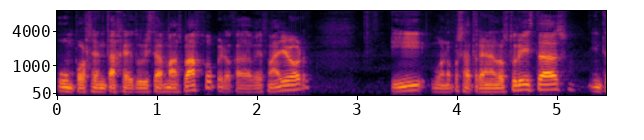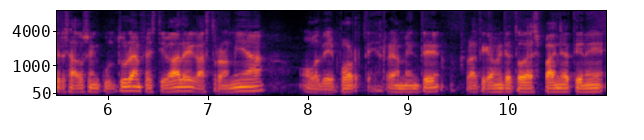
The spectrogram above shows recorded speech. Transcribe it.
un porcentaje de turistas más bajo, pero cada vez mayor, y bueno, pues atraen a los turistas interesados en cultura, en festivales, gastronomía o deporte. Realmente prácticamente toda España tiene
